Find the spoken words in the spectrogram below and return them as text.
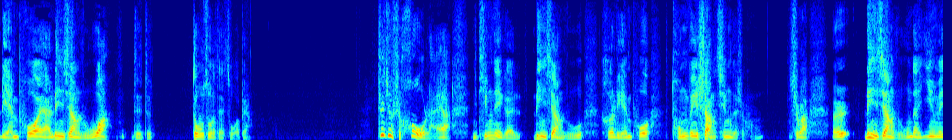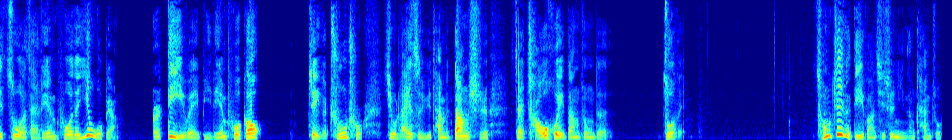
廉颇呀、蔺相如啊，这这都坐在左边。这就是后来啊，你听那个蔺相如和廉颇同为上卿的时候。是吧？而蔺相如呢，因为坐在廉颇的右边，而地位比廉颇高，这个出处就来自于他们当时在朝会当中的作为。从这个地方，其实你能看出，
